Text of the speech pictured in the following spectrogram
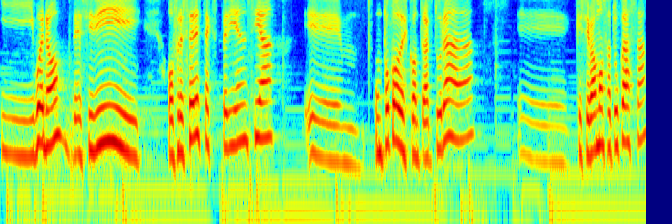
Y bueno, decidí ofrecer esta experiencia eh, un poco descontracturada eh, que llevamos a tu casa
